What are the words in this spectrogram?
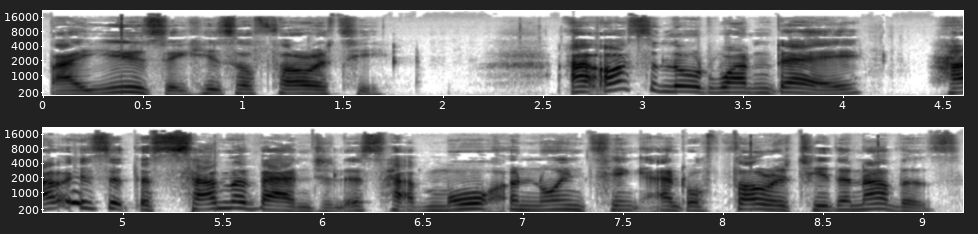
by using His authority. I asked the Lord one day, how is it that some evangelists have more anointing and authority than others?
